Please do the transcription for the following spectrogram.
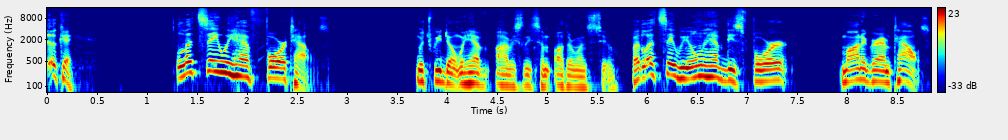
okay, let's say we have four towels, which we don't. We have obviously some other ones too. But let's say we only have these four monogram towels.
